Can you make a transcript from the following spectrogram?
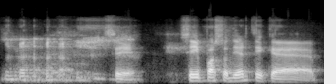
sì. sì, posso dirti che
